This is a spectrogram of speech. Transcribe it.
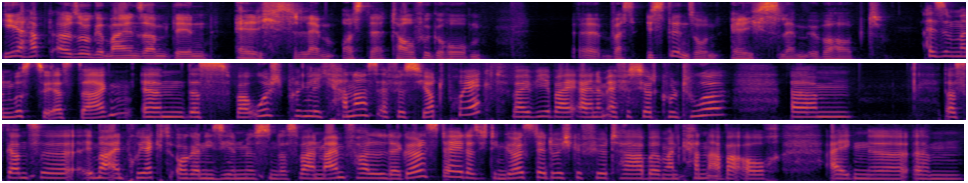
Ihr habt also gemeinsam den Elchslam aus der Taufe gehoben. Äh, was ist denn so ein Elchslam überhaupt? Also man muss zuerst sagen, ähm, das war ursprünglich Hannas FSJ-Projekt, weil wir bei einem FSJ Kultur ähm, das Ganze immer ein Projekt organisieren müssen. Das war in meinem Fall der Girls Day, dass ich den Girls Day durchgeführt habe. Man kann aber auch eigene ähm,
